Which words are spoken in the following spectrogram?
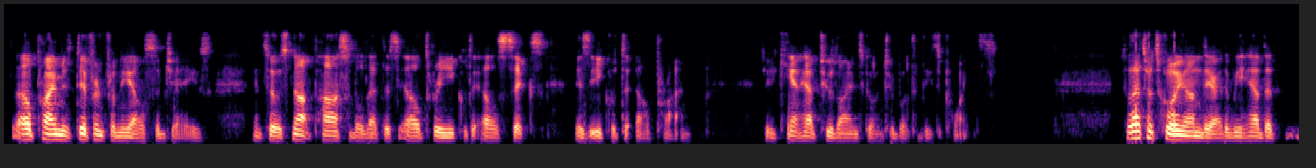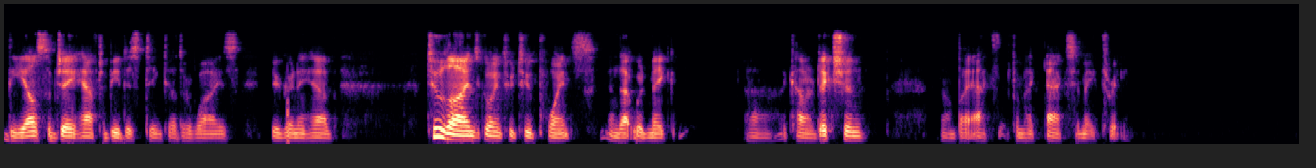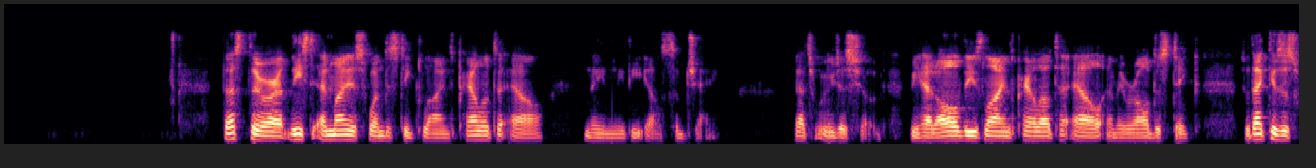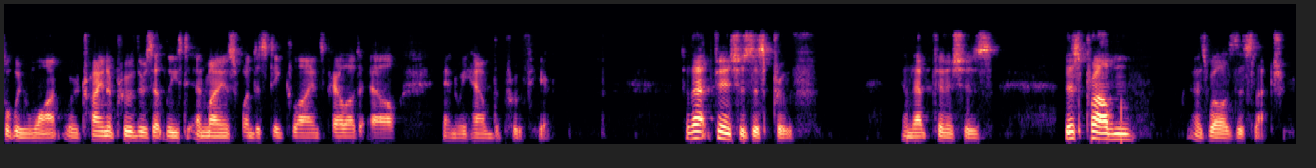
So L prime is different from the L sub j's, and so it's not possible that this L3 equal to L6 is equal to L prime. So you can't have two lines going through both of these points. So that's what's going on there, that we have that the L sub j have to be distinct, otherwise you're going to have two lines going through two points, and that would make uh, a contradiction um, by from axiom A3. Thus, there are at least n minus one distinct lines parallel to L, namely the L sub j. That's what we just showed. We had all these lines parallel to L, and they were all distinct. So that gives us what we want. We're trying to prove there's at least n minus one distinct lines parallel to L, and we have the proof here. So that finishes this proof, and that finishes this problem as well as this lecture.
